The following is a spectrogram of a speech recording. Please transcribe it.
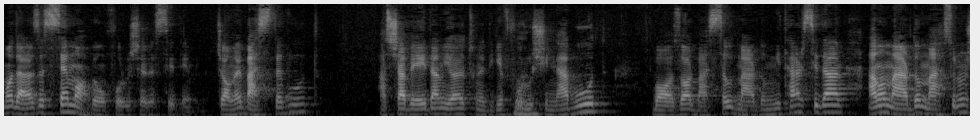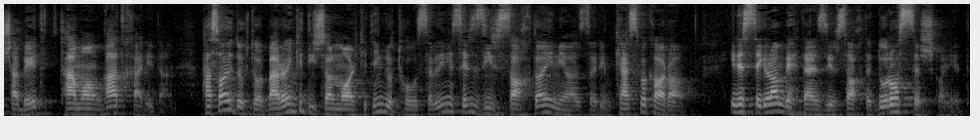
ما در از سه ماه به اون فروش رسیدیم. جامعه بسته بود. از شب عیدم یادتونه دیگه فروشی نبود. بازار بسته بود مردم میترسیدن. اما مردم محصول اون شب عید تمام قد خریدن. پس آقای دکتر برای اینکه digital marketing رو توسعه بدیم یه سری زیرساختایی نیاز داریم. کسب و کارا. این اینستاگرام بهترین زیرساخته. درستش کنید.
